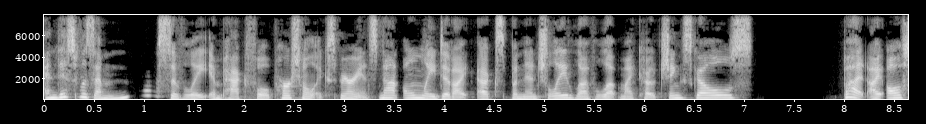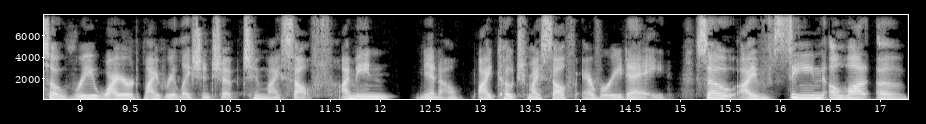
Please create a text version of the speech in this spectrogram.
And this was a massively impactful personal experience. Not only did I exponentially level up my coaching skills, but I also rewired my relationship to myself. I mean, you know, I coach myself every day. So I've seen a lot of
